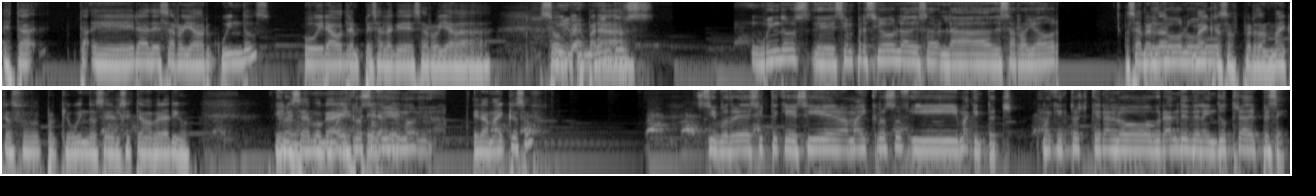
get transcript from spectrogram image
esta- eh, era desarrollador Windows o era otra empresa la que desarrollaba software Mira, para. Windows, Windows eh, siempre ha sido la, desa- la desarrolladora. o sea, perdón, lo- Microsoft, perdón, Microsoft, porque Windows era el sistema operativo. En esa época Microsoft era, era Microsoft. sí, podría decirte que sí era Microsoft y Macintosh. Macintosh que eran los grandes de la industria del PC,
